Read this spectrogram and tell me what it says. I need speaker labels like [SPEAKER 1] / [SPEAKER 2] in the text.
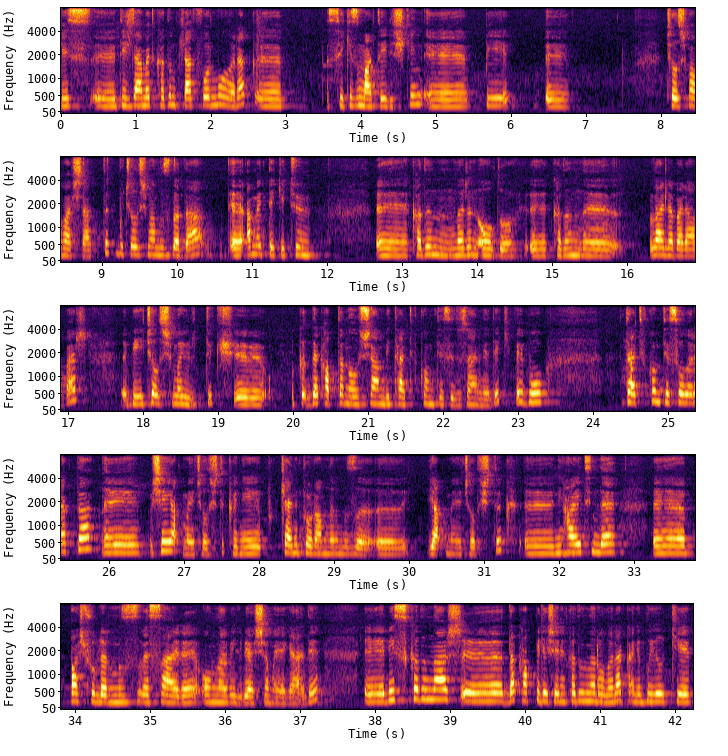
[SPEAKER 1] Biz e, Dicle Ahmet Kadın Platformu olarak e, 8 Mart'a ilişkin e, bir e, çalışma başlattık. Bu çalışmamızda da e, Ahmet'teki tüm e, kadınların olduğu e, kadınlarla beraber e, bir çalışma yürüttük. E, DEKAP'tan oluşan bir tertip komitesi düzenledik ve bu tertip komitesi olarak da e, şey yapmaya çalıştık. Hani kendi programlarımızı e, yapmaya çalıştık. E, nihayetinde e, başvurularımız vesaire onlar belli bir aşamaya geldi. E, biz kadınlar e, DAKAP bileşeni kadınlar olarak hani bu yılki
